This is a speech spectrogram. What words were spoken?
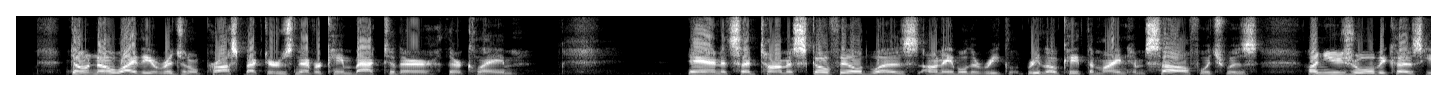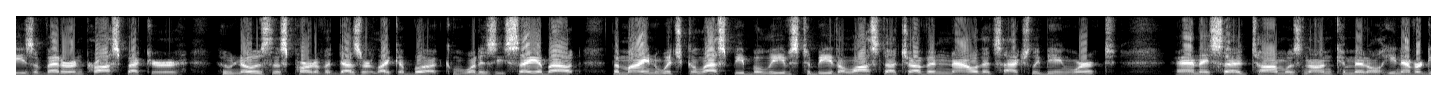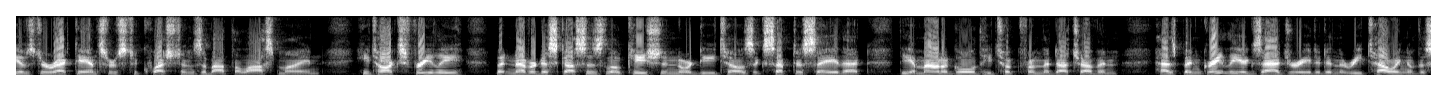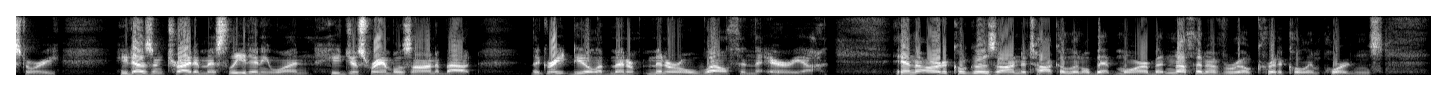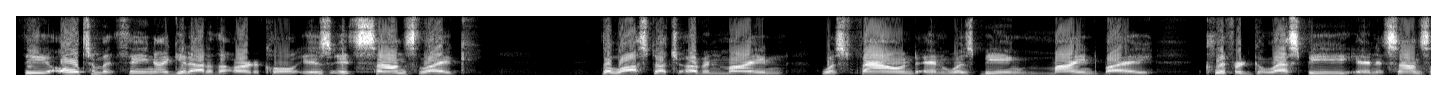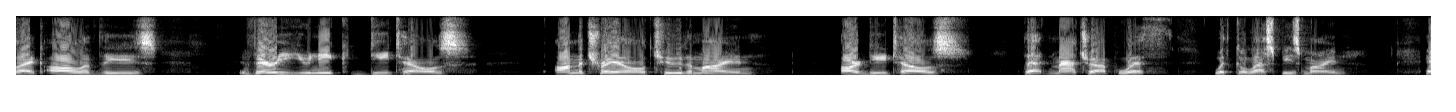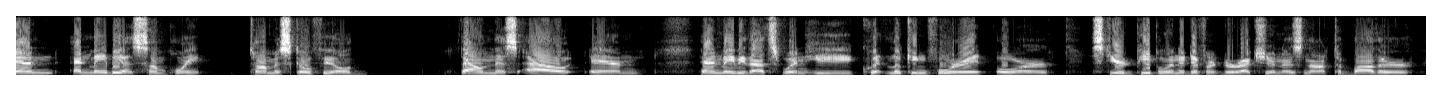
don't know why the original prospectors never came back to their, their claim and it said Thomas Schofield was unable to re- relocate the mine himself, which was unusual because he's a veteran prospector who knows this part of a desert like a book. What does he say about the mine which Gillespie believes to be the Lost Dutch Oven now that's actually being worked? And they said Tom was non-committal. He never gives direct answers to questions about the lost mine. He talks freely, but never discusses location nor details except to say that the amount of gold he took from the Dutch oven has been greatly exaggerated in the retelling of the story. He doesn't try to mislead anyone. He just rambles on about the great deal of mineral wealth in the area. And the article goes on to talk a little bit more, but nothing of real critical importance. The ultimate thing I get out of the article is it sounds like the Lost Dutch Oven mine was found and was being mined by Clifford Gillespie, and it sounds like all of these very unique details on the trail to the mine are details that match up with with Gillespie's mine, and and maybe at some point Thomas Schofield found this out and and maybe that's when he quit looking for it or steered people in a different direction as not to bother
